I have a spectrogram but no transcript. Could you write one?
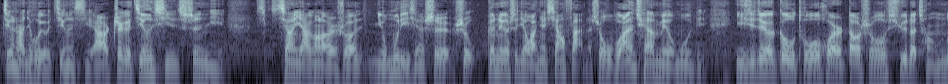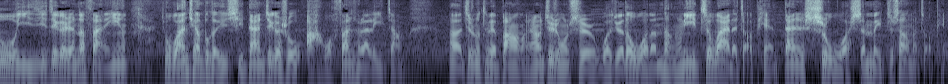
经常就会有惊喜，而这个惊喜是你像亚光老师说有目的性，是 是跟这个事情完全相反的，是完全没有目的，以及这个构图或者到时候虚的程度，以及这个人的反应就完全不可预期。但这个时候啊，我翻出来了一张。啊、这种特别棒的，然后这种是我觉得我的能力之外的照片，但是我审美之上的照片，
